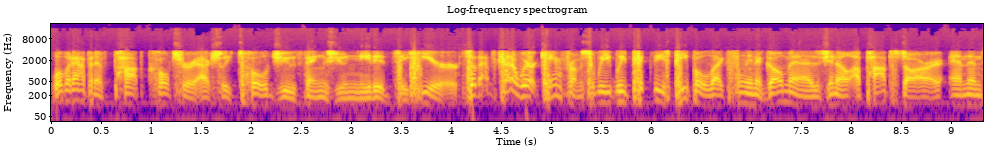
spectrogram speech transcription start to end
what would happen if pop culture actually told you things you needed to hear? So that's kind of where it came from. So we we picked these people like Selena Gomez, you know, a pop star, and then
